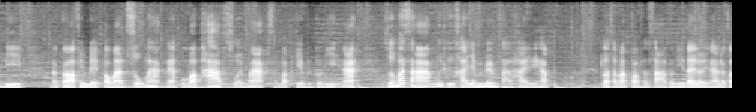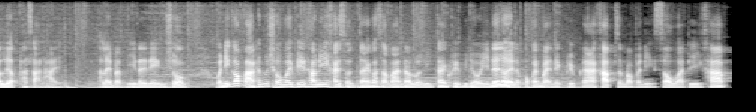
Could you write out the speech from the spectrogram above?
HD แล้วก็เฟรมเรทประมาณสูงมากนะผมว่าภาพสวยมากสำหรับเกมตัวนี้นะส่วนภาษามือถือใครยังไม่เป็นภาษาไทยนี่ครับ เราสามารถปรับภาษาตัวนี้ได้เลยนะ แล้วก็เลือกภาษาไทยอะไรแบบนี้ได้เลยท่านผู้ชม วันนี้ก็ฝากท่านผู้ชมไว้เพียงเท่านี้ ใครสนใจก็สามารถดาวน์โหลดลิงก์ใต้คลิปวิดีโอนี้ได้เลย แล้วพบกันใหม่ในคลิปหน้าครับสำหรับวันนี้ สวัสดีครับ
